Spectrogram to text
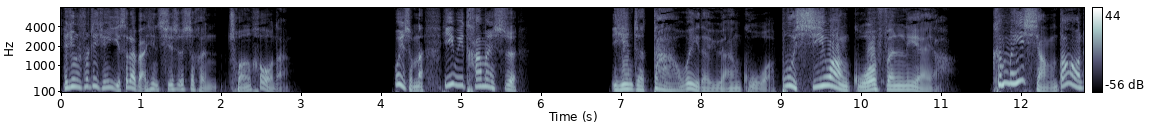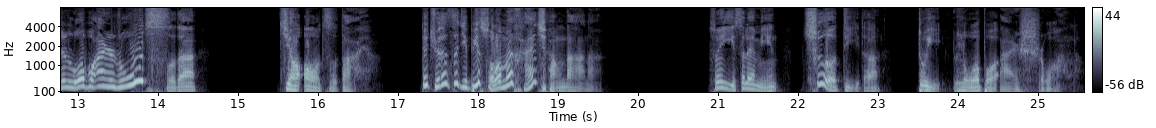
也就是说，这群以色列百姓其实是很醇厚的。为什么呢？因为他们是因着大卫的缘故啊，不希望国分裂呀。可没想到，这罗伯安如此的骄傲自大呀，就觉得自己比所罗门还强大呢。所以以色列民彻底的对罗伯安失望了，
